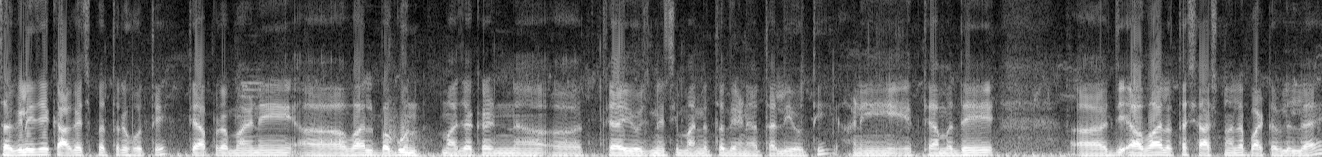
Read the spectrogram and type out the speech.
सगळे जे कागदपत्र होते त्याप्रमाणे अहवाल बघून माझ्याकडनं त्या योजनेची मान्यता देण्यात आली होती. आणि त्यामध्ये जे अहवाल आता शासनाला पाठवलेला आहे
